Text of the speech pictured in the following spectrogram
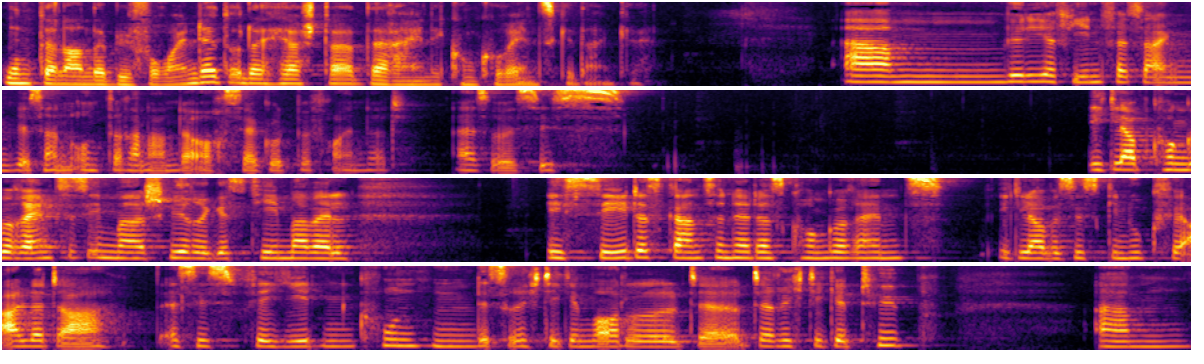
untereinander befreundet oder herrscht da der reine Konkurrenzgedanke? Ähm, würde ich auf jeden Fall sagen, wir sind untereinander auch sehr gut befreundet. Also es ist ich glaube, Konkurrenz ist immer ein schwieriges Thema, weil ich sehe das Ganze nicht als Konkurrenz. Ich glaube, es ist genug für alle da. Es ist für jeden Kunden das richtige Model, der, der richtige Typ. Ähm,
